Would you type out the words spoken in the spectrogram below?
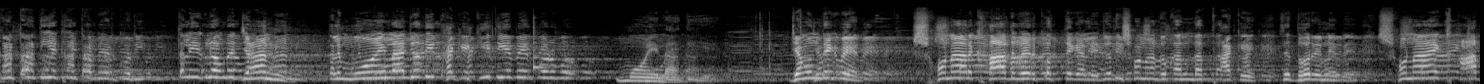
কাঁটা দিয়ে কাঁটা বের করি। তাহলে এগুলো আমরা জানি। তাহলে ময়লা যদি থাকে, কি দিয়ে বের করব? ময়লা দিয়ে। যেমন দেখবেন, সোনার খাদ বের করতে গেলে যদি সোনা দোকানদার থাকে, সে ধরে নেবে, সোনায় খাদ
